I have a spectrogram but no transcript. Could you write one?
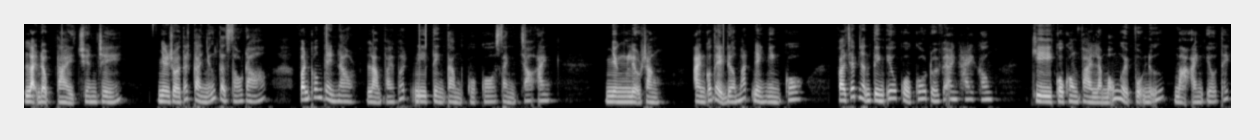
lại độc tài chuyên chế. Nhưng rồi tất cả những tật xấu đó vẫn không thể nào làm phai bớt đi tình cảm của cô dành cho anh. Nhưng liệu rằng anh có thể đưa mắt để nhìn cô và chấp nhận tình yêu của cô đối với anh hay không khi cô không phải là mẫu người phụ nữ mà anh yêu thích?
